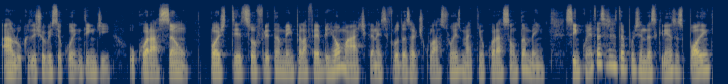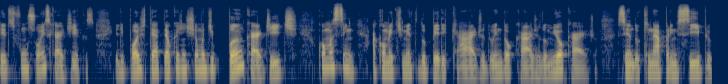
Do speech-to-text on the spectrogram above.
Ah, Lucas, deixa eu ver se eu entendi. O coração pode ter sofrer também pela febre reumática, né? Você falou das articulações, mas tem o coração também. 50 a 60% das crianças podem ter disfunções cardíacas. Ele pode ter até o que a gente chama de pancardite, como assim? Acometimento do pericárdio, do endocárdio, do miocárdio, sendo que na princípio,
